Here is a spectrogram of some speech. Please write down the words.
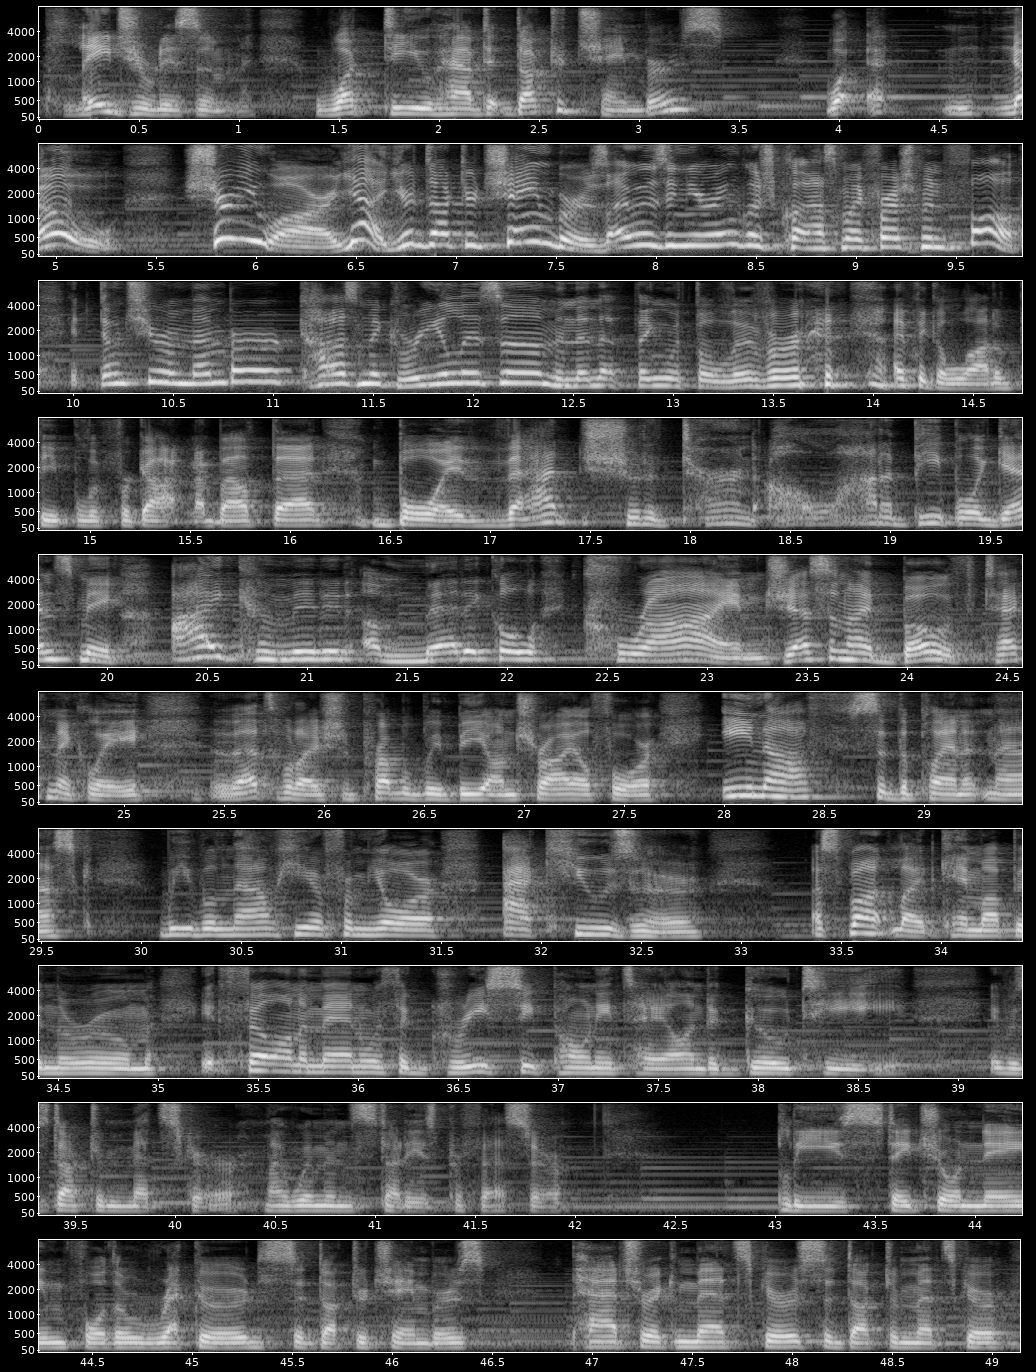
plagiarism. What do you have to. Dr. Chambers? What? Uh, No! Sure you are. Yeah, you're Dr. Chambers. I was in your English class my freshman fall. Don't you remember cosmic realism and then that thing with the liver? I think a lot of people have forgotten about that. Boy, that should have turned a lot of people against me. I committed a medical crime. Jess and I both, technically. That's what I should probably be on trial for. Enough, said the planet mask. We will now hear from your accuser. A spotlight came up in the room. It fell on a man with a greasy ponytail and a goatee. It was Dr. Metzger, my women's studies professor. Please state your name for the record, said Dr. Chambers. Patrick Metzger, said Dr. Metzger.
